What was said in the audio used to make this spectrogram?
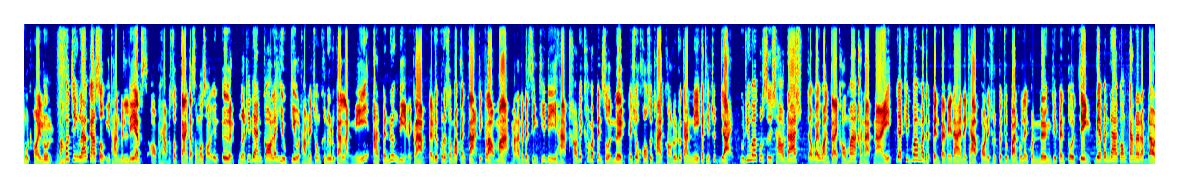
มุดฮอยลุนเอาเข้าจริงแล้วการส่งอีธานวิลเลียมส์ออกไปหาประสบการณ์กับสโมสรอื่นๆ เหมือนที่แดนกอร์และฮิวกิลทำในช่วงครึ่งฤดูกาลหลังนี้อาจเป็นเรื่องดีนะครับแต่ด้วยคุณสมบัติต่างๆ ที่กล่าวมา มันอาจจะเป็นสิ่งที่ดีหากเขาได้เข้ามาเป็นส่วนหนึ่ง ในช่วงโค้งสุดท้ายของฤดูกาลนี้กับทีมชุดใหญ่อยู่ที่ว่ากุนซือชาวดัชจะไว้วางใจเขามากขนาดไหน อย่าคิดว่ามันจะเป็นไปไม่ได้นะครับเพราะในชุดปัจจุบันผู้เล่นคนหนึ่งที่เป็นตัวจริง เบียดบรรดากองกลางระดับดาว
